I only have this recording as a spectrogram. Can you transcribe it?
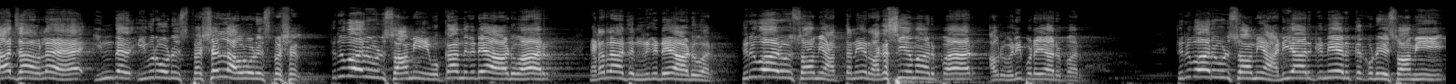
ராஜாவில் இந்த இவரோட ஸ்பெஷல் அவரோட ஸ்பெஷல் திருவாரூர் சுவாமி உட்காந்துக்கிட்டே ஆடுவார். நடராஜர் நின்றுக்கிட்டே ஆடுவார். திருவாரூர் சுவாமி அத்தனையும் ரகசியமாக இருப்பார். அவர் வெளிப்படையாக இருப்பார். திருவாரூர் சுவாமி அடியாருக்குன்னே இருக்கக்கூடிய சுவாமி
